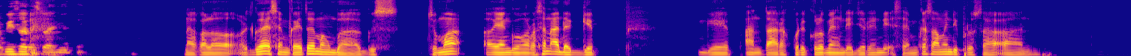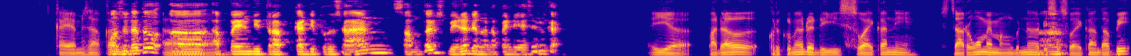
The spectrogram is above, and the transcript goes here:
episode selanjutnya. Nah kalau menurut gue SMK itu emang bagus. Cuma eh, yang gue ngerasain ada gap gap antara kurikulum yang diajarin di SMK sama yang di perusahaan. Kayak misalkan maksudnya tuh eh, apa yang diterapkan di perusahaan sometimes beda dengan apa yang di SMK iya padahal kurikulumnya udah disesuaikan nih. Secara umum memang benar Heeh. disesuaikan tapi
